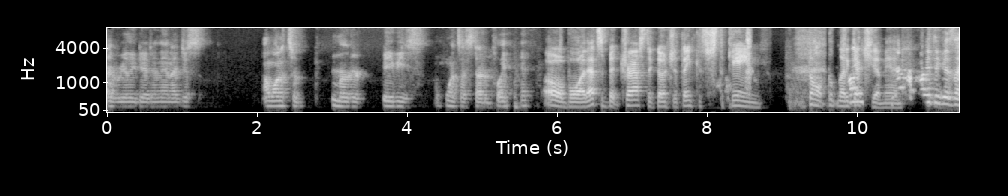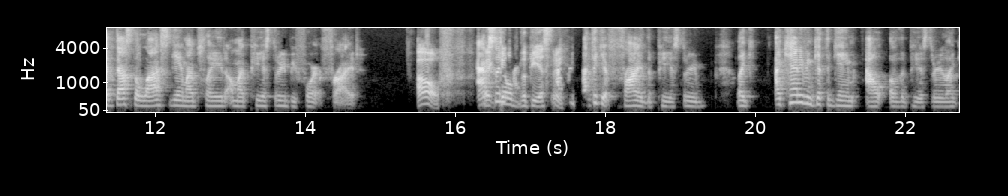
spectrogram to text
I really did, and then I just I wanted to murder babies once I started playing it. Oh boy, that's a bit drastic, don't you think? It's just a game. Don't, don't let it get you, man. The funny thing is, like that's the last game I played on my PS3 before it fried. Oh, Actually, it killed the PS3. think, I think it fried the PS3. Like I can't even get the game out of the PS3. Like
